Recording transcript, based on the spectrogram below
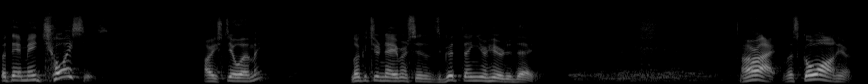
But they made choices. Are you still with me? Look at your neighbor and say, It's a good thing you're here today. All right, let's go on here.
